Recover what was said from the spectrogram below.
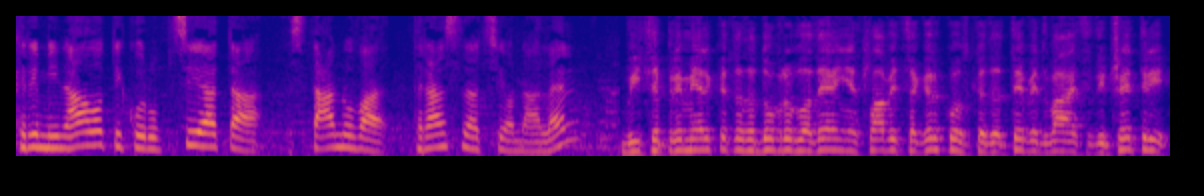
криминалот и корупцијата станува транснационален. Вице-премиерката за добро владење Славица Грковска за ТВ24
